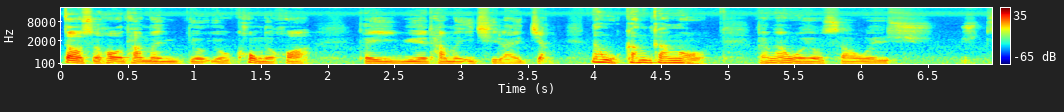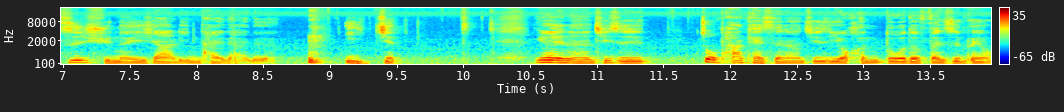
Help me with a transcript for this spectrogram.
到时候他们有有空的话，可以约他们一起来讲。那我刚刚哦，刚刚我有稍微咨询了一下林太太的 意见，因为呢，其实做 podcast 呢，其实有很多的粉丝朋友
